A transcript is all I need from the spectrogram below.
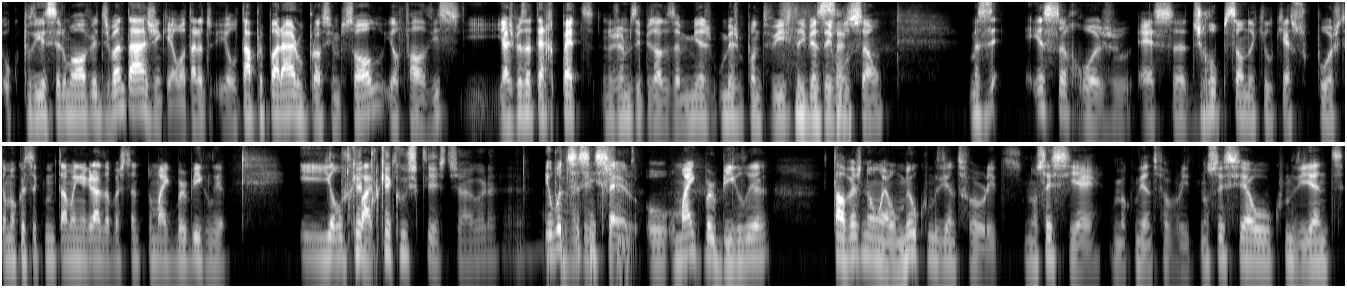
o que podia ser uma óbvia desvantagem, que é ele estar a, ele está a preparar o próximo solo, ele fala disso e, e às vezes até repete nos mesmos episódios mesmo, o mesmo ponto de vista e vês a evolução. Mas esse arrojo, essa disrupção daquilo que é suposto, é uma coisa que me também agrada bastante no Mike Birbiglia. E ele, Porquê, de facto, porquê é que o escolheste já agora? Eh, eu vou-te ser sincero, o, o Mike Birbiglia talvez não é o meu comediante favorito. Não sei se é o meu comediante favorito. Não sei se é o comediante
